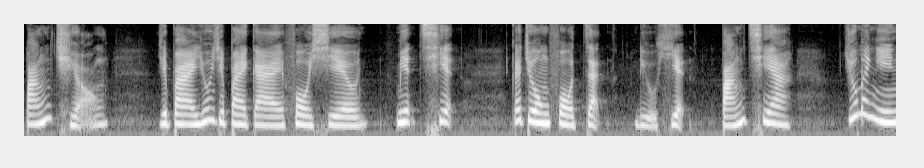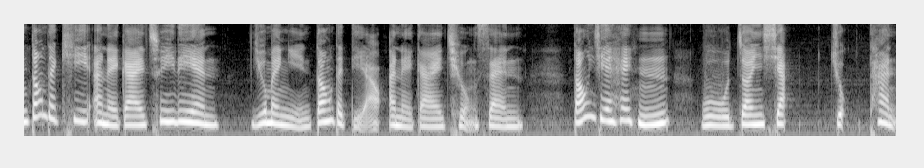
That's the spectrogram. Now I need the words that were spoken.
帮胀，一百又一百该发烧灭切，各种火质流血帮胀，有没人懂得起安那个淬炼？有没人懂得掉安那个重生？当然很无钻石竹炭。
